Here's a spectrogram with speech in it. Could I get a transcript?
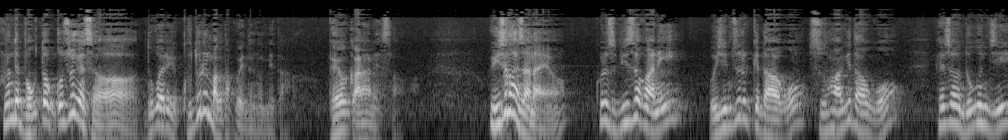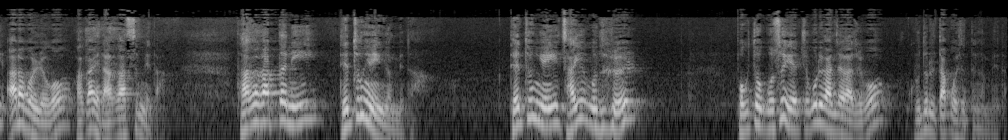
그런데 복도 구석에서 누가 이렇게 구두를 막 닦고 있는 겁니다. 백악관 안에서. 이상하잖아요. 그래서 비서관이 의심스럽기도 하고 수상하기도 하고 해서 누군지 알아보려고 가까이 다가갔습니다. 다가갔더니 대통령인 겁니다. 대통령이 자기 구두를 복도 구석에 쭈그리 앉아가지고 구두를 닦고 있었던 겁니다.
